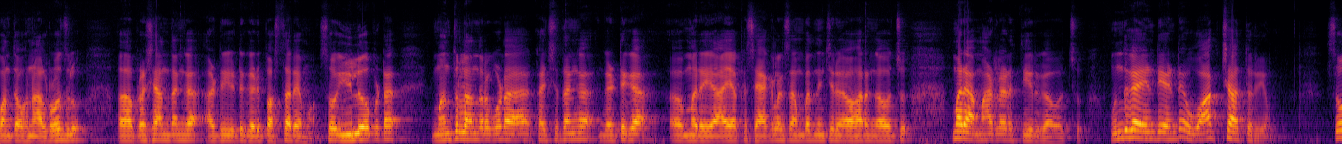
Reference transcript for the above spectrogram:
కొంత ఒక నాలుగు రోజులు ప్రశాంతంగా అటు ఇటు గడిపొస్తారేమో. సో ఈ లోపల మంత్రులందరూ కూడా ఖచ్చితంగా గట్టిగా మరి ఆ యొక్క శాఖలకు సంబంధించిన వ్యవహారం కావచ్చు మరి ఆ మాట్లాడే తీరు కావచ్చు. ముందుగా ఏంటి అంటే వాక్చాతుర్యం సో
